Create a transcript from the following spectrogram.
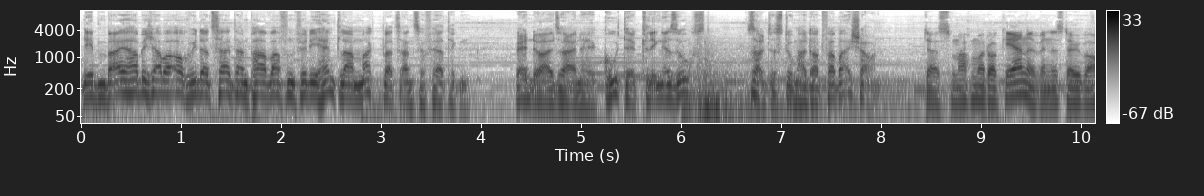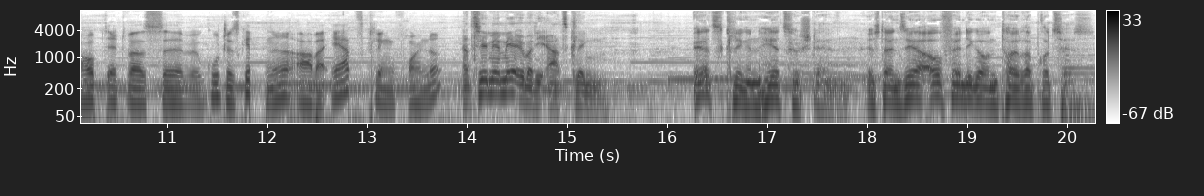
Nebenbei habe ich aber auch wieder Zeit, ein paar Waffen für die Händler am Marktplatz anzufertigen. Wenn du also eine gute Klinge suchst, solltest du mal dort vorbeischauen. Das machen wir doch gerne, wenn es da überhaupt etwas äh, Gutes gibt, ne? Aber Erzklingen, Freunde. Erzähl mir mehr über die Erzklingen. Erzklingen herzustellen ist ein sehr aufwendiger und teurer Prozess.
